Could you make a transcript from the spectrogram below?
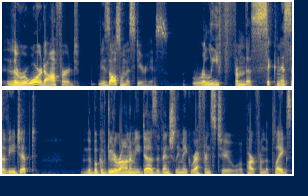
The reward offered is also mysterious. Relief from the sickness of Egypt. The book of Deuteronomy does eventually make reference to, apart from the plagues,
